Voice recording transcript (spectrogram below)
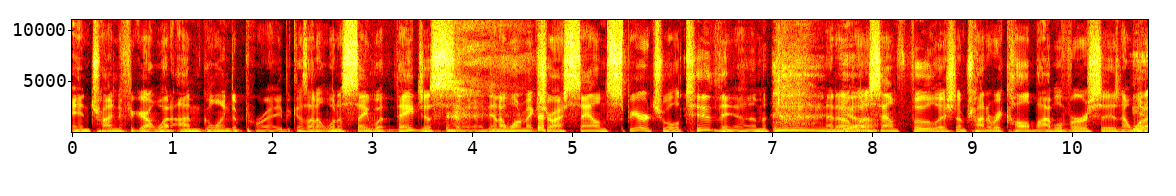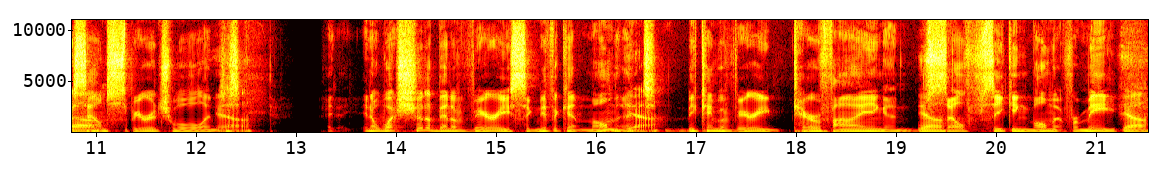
and trying to figure out what I'm going to pray because I don't want to say what they just said. And I want to make sure I sound spiritual to them. And I don't Yeah. want to sound foolish. And I'm trying to recall Bible verses and I want to sound spiritual and just you know what should have been a very significant moment Yeah. became a very terrifying and Yeah. self-seeking moment for me Yeah.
